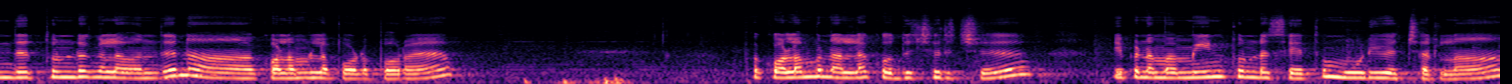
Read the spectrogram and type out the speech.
இந்த துண்டுங்களை வந்து நான் குழம்புல போட போகிறேன் இப்போ குழம்பு நல்லா கொதிச்சிருச்சு. இப்போ நம்ம மீன் துண்டை சேர்த்து மூடி வச்சிடலாம்.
